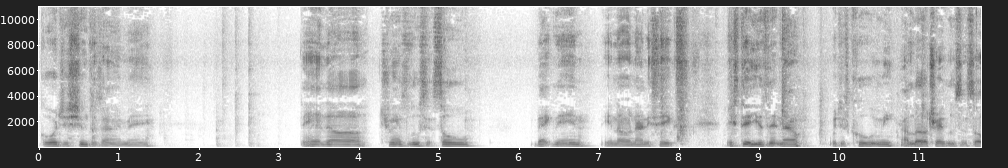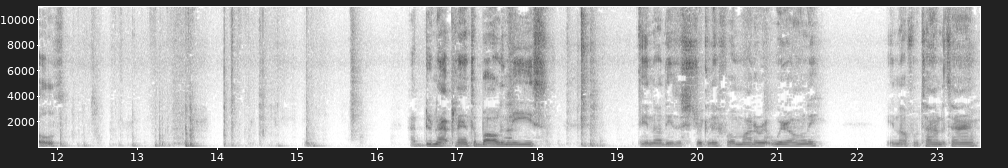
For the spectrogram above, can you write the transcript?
Gorgeous shoe design, man. They had uh translucent sole back then, you know, 96. They still using it now, which is cool with me. I love translucent soles. I do not plan to ball in these. You know, these are strictly for moderate wear only. You know, from time to time.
